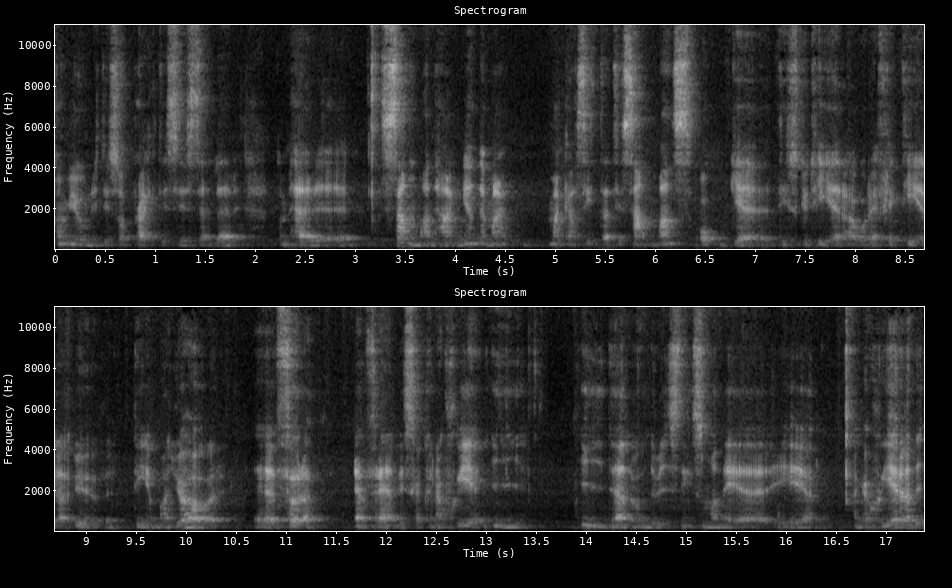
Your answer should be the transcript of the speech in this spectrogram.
communities of practices eller de här sammanhangen där man, man kan sitta tillsammans och diskutera och reflektera över det man gör för att en förändring ska kunna ske i, i den undervisning som man är, är engagerad i.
